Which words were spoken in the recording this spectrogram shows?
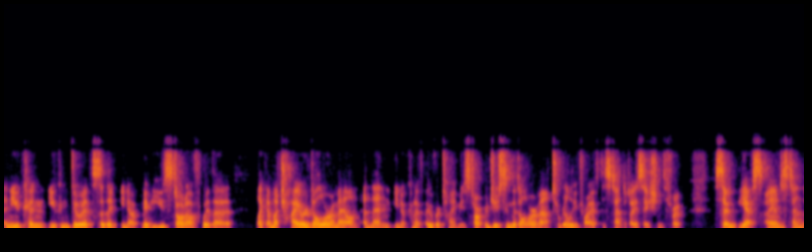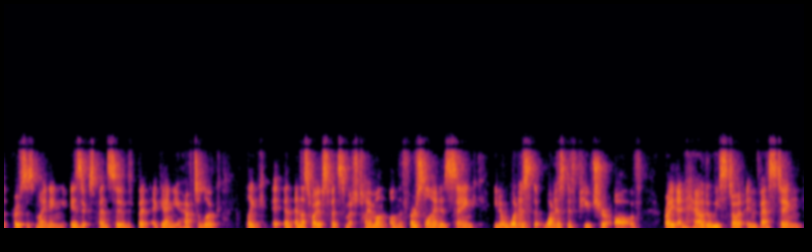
and you can you can do it so that you know maybe you start off with a like a much higher dollar amount and then you know kind of over time you start reducing the dollar amount to really drive the standardization through so yes i understand that process mining is expensive but again you have to look like and, and that's why i've spent so much time on on the first line is saying you know what is the what is the future of right and how do we start investing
